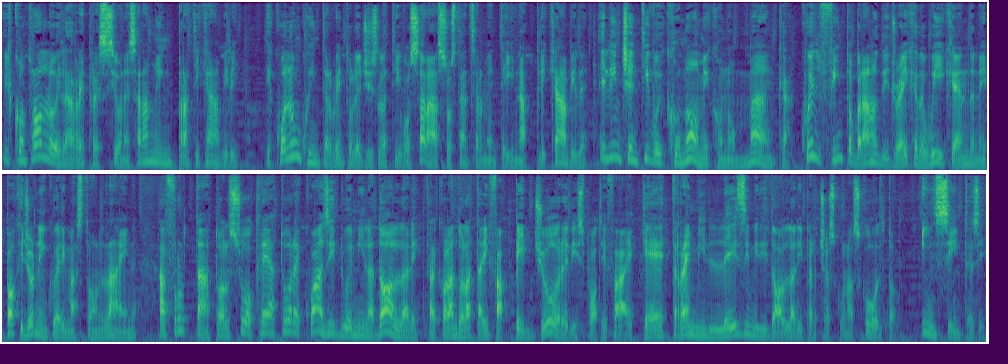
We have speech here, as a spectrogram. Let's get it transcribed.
il controllo e la repressione saranno impraticabili e qualunque intervento legislativo sarà sostanzialmente inapplicabile e l'incentivo economico non manca. Quel finto brano di Drake The Weeknd, nei pochi giorni in cui è rimasto online, ha fruttato al suo creatore quasi 2000 dollari, calcolando la tariffa peggiore di Spotify, che è 3 millesimi di dollari per ciascun ascolto. In sintesi,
